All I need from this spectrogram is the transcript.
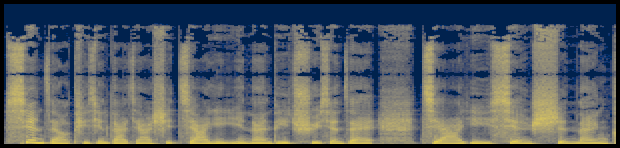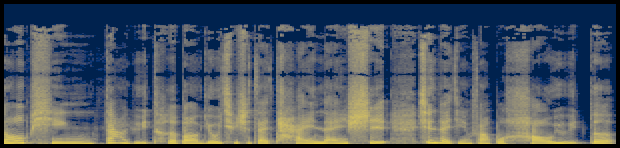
现在要提醒大家，是嘉义以南地区，现在嘉义县市南高大雨特报，尤其是在台南市，现在已经发布豪雨的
